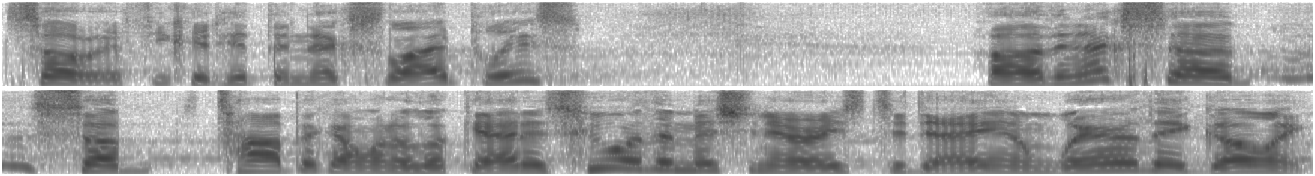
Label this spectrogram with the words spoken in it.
So if you could hit the next slide, please. Uh, the next uh, subtopic I want to look at is who are the missionaries today and where are they going?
